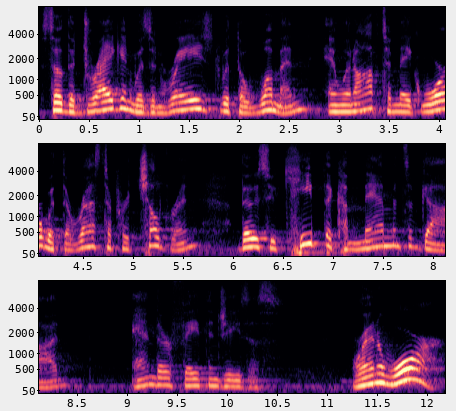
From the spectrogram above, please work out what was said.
So the dragon was enraged with the woman and went off to make war with the rest of her children, those who keep the commandments of God and their faith in Jesus. We're in a war.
